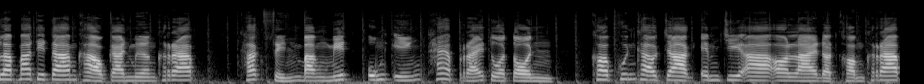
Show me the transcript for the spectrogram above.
กลับมาติดตามข่าวการเมืองครับ ทักษิณบังมิดอุ้งอิง แทบไร้ตัวตน ขอบคุณข่าวจาก mgronline.com ครับ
